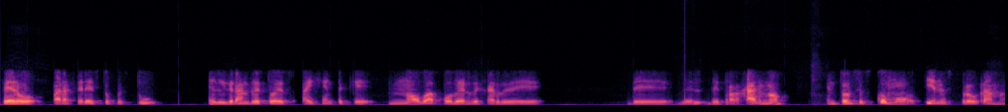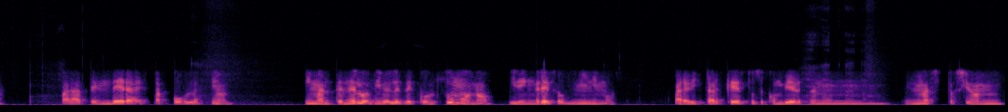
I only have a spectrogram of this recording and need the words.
Pero para hacer esto, pues tú, el gran reto es, hay gente que no va a poder dejar de, de, trabajar, ¿no? Entonces, ¿cómo tienes programas para atender a esta población y mantener los niveles de consumo, ¿no? Y de ingresos mínimos para evitar que esto se convierta en, un, en una situación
